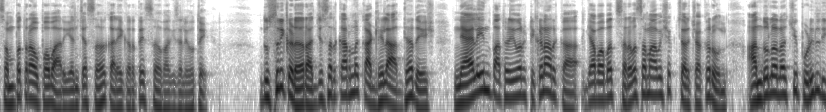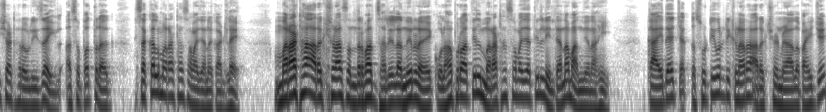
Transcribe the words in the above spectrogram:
संपतराव पवार यांच्यासह कार्यकर्ते सहभागी झाले होते. दुसरीकडे राज्य सरकारनं काढलेला अध्यादेश न्यायालयीन पातळीवर टिकणार का याबाबत सर्वसमावेशक चर्चा करून आंदोलनाची पुढील दिशा ठरवली जाईल असं पत्रक सकल मराठा समाजानं काढलंय. मराठा आरक्षणासंदर्भात झालेला निर्णय कोल्हापुरातील मराठा समाजातील नेत्यांना मान्य नाही. कायद्याच्या कसोटीवर टिकणारं आरक्षण मिळालं पाहिजे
